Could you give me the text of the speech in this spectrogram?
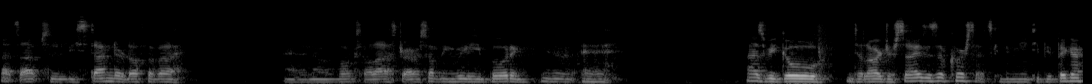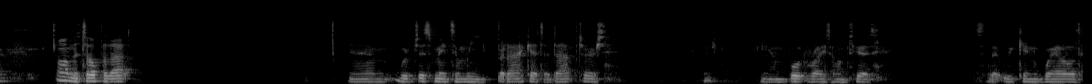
That's absolutely standard off of a I don't know, Vauxhall Astra or something really boring. You know, uh, as we go into larger sizes, of course, that's going to need to be bigger. On the top of that, um, we've just made some wee bracket adapters, which you know, bolt right onto it, so that we can weld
